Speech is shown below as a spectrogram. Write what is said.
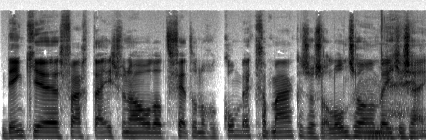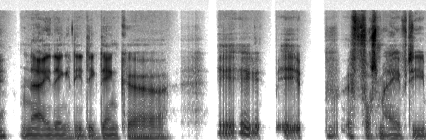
Denk je, vraagt Thijs van Hal, dat Vettel nog een comeback gaat maken? Zoals Alonso een Nee. beetje zei. Nee, ik denk het niet. Ik denk, eh, volgens mij heeft hij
